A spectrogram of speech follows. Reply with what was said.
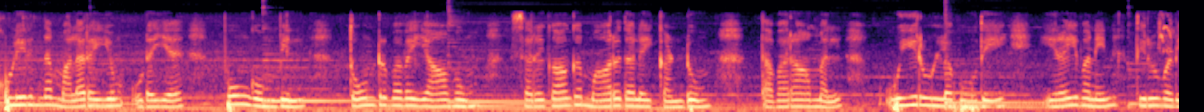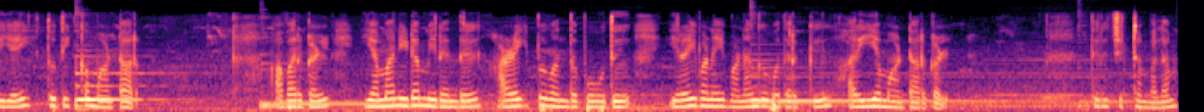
குளிர்ந்த மலரையும் உடைய பூங்கொம்பில் தோன்றுபவை யாவும் சருகாக மாறுதலைக் கண்டும் தவறாமல் உயிருள்ள போதே இறைவனின் திருவடியை துதிக்க மாட்டார். அவர்கள் யமனிடமிருந்து அழைப்பு வந்தபோது இறைவனை வணங்குவதற்கு அறிய மாட்டார்கள் திருச்சிற்றம்பலம்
